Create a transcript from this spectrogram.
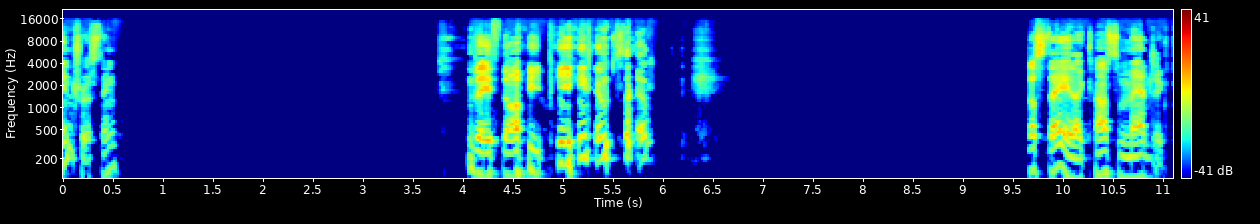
Interesting. they thought he peed himself. Just it, I cast some magic.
